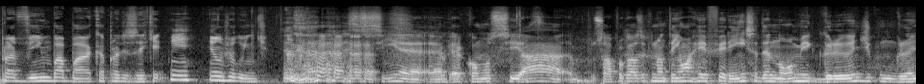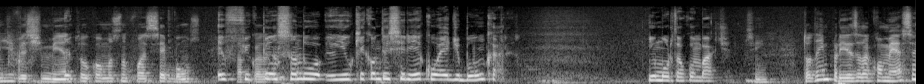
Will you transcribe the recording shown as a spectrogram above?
pra vir um babaca pra dizer que "Eh, é um jogo indie. Sim, é, é, é como se, ah, só por causa que não tem uma referência de nome grande, com grande investimento, como se não fosse ser bom. Eu fico pensando, e o que aconteceria com o Ed Boon, cara? E o Mortal Kombat? Sim. Toda empresa, ela começa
